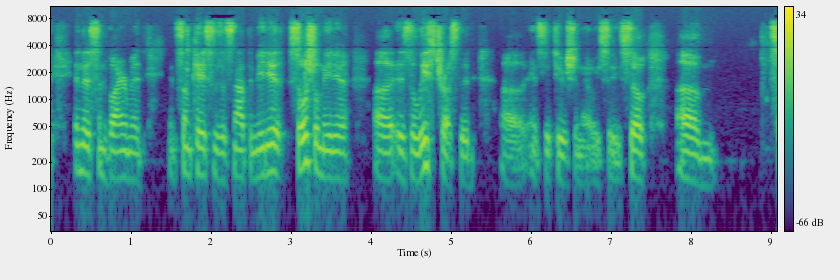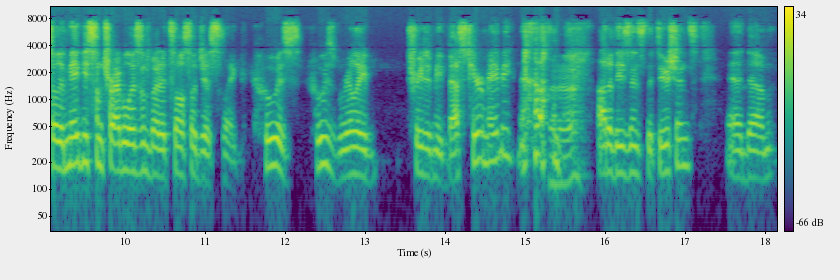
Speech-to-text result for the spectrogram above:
in this environment. In some cases, it's not the media. Social media uh, is the least trusted uh, institution that we see. So, um, so there may be some tribalism, but it's also just like who is who's really treated me best here, maybe uh-huh. out of these institutions. And um,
